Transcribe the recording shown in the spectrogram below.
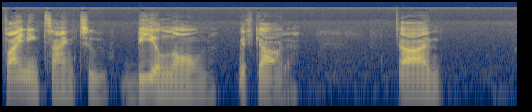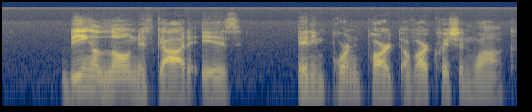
finding time to be alone with God. Um, being alone with God is an important part of our Christian walk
